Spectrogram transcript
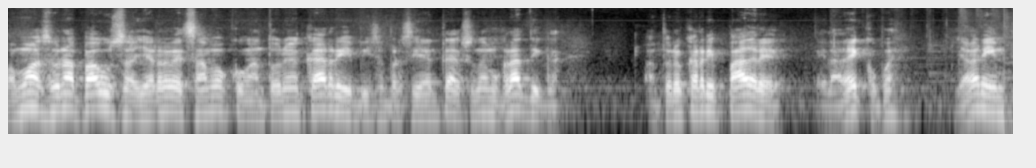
Vamos a hacer una pausa. Ya regresamos con Antonio Carri, vicepresidente de Acción Democrática. Antonio Carri, padre, el ADECO, pues. Ya venimos.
